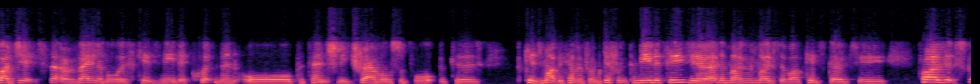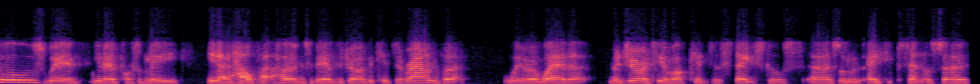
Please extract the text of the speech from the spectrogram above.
budgets that are available if kids need equipment or potentially travel support because kids might be coming from different communities. You know, at the moment, most of our kids go to private schools with, you know, possibly, you know, help at home to be able to drive the kids around. But we're aware that majority of our kids are state schools, uh, sort of 80% or so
